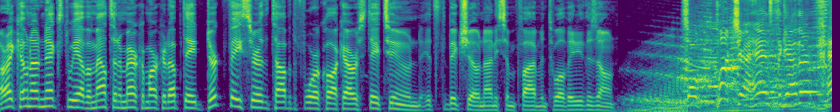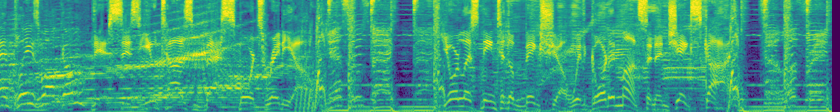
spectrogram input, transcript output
All right, coming up next, we have a Mountain America market update. Dirk Facer at the top of the 4 o'clock hour. Stay tuned. It's the big show, 97.5 and 1280 The Zone. So put your hands together and please welcome. This is Utah's best sports radio. Guess? You're listening to The Big Show with Gordon Monson and Jake Scott. Tell a friend.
